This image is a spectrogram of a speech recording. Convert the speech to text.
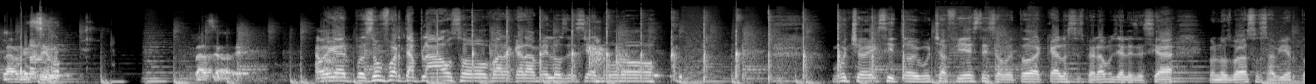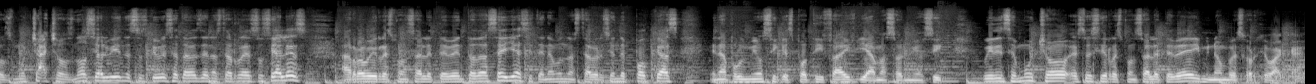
Claro que sí. Gracias, Oigan, pues un fuerte aplauso para Caramelos de Cianuro mucho éxito y mucha fiesta y sobre todo acá los esperamos, ya les decía, con los brazos abiertos. Muchachos, no se olviden de suscribirse a través de nuestras redes sociales, arroba irresponsable TV en todas ellas y tenemos nuestra versión de podcast en Apple Music, Spotify y Amazon Music. Cuídense mucho, esto es Irresponsable TV y mi nombre es Jorge Vaca.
